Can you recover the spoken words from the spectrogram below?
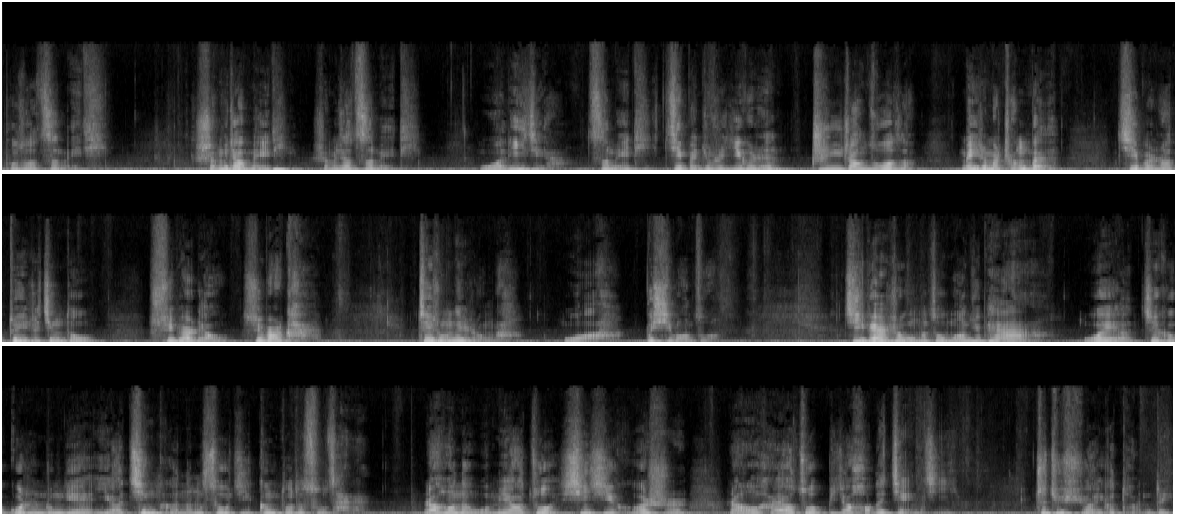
不做自媒体。什么叫媒体？什么叫自媒体？我理解啊，自媒体基本就是一个人支一张桌子，没什么成本，基本上对着镜头随便聊、随便侃，这种内容啊，我不希望做。即便是我们做王局拍案啊，我也这个过程中间也要尽可能搜集更多的素材，然后呢，我们要做信息核实，然后还要做比较好的剪辑，这就需要一个团队。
